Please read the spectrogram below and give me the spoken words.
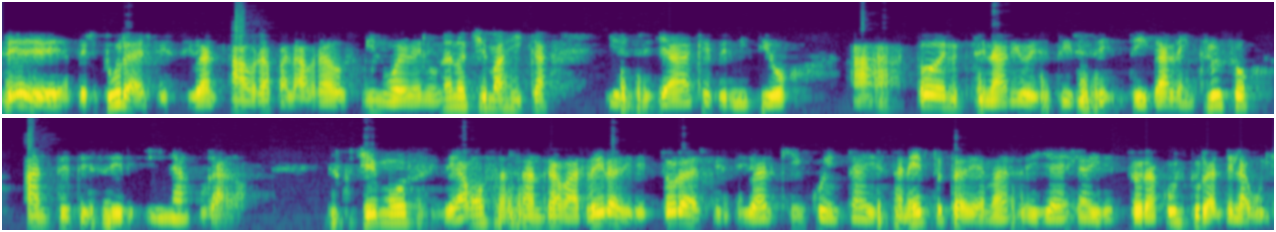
sede de apertura del Festival Abra Palabra 2009 en una noche mágica y estrellada que permitió a todo el escenario vestirse de gala, incluso antes de ser inaugurado. Escuchemos, veamos a Sandra Barrera, directora del festival, quien cuenta esta anécdota. Además, ella es la directora cultural de la UIS.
